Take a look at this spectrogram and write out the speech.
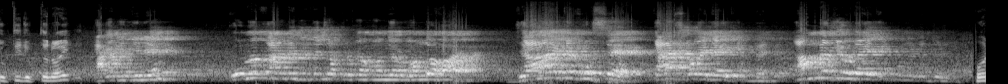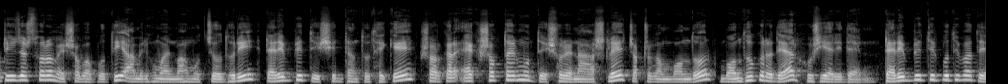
যুক্তিযুক্ত নয়। আগামী দিনে কোনো কারণে যদি চট্টগ্রাম বন্দর বন্ধ হয় যারা এটা করছে তারা সবাই দায়ী থাকবে। আমরা কেউ দায়ী থাকব না এটার জন্য পোর্ট ইউজার্স ফোরামের সভাপতি আমির হুমায়ুন মাহমুদ চৌধুরী ট্যারিফ বৃদ্ধির সিদ্ধান্ত থেকে সরকার এক সপ্তাহের মধ্যে সরে না আসলে চট্টগ্রাম বন্দর বন্ধ করে দেওয়ার হুঁশিয়ারি দেন। ট্যারিফ বৃদ্ধির প্রতিবাদে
